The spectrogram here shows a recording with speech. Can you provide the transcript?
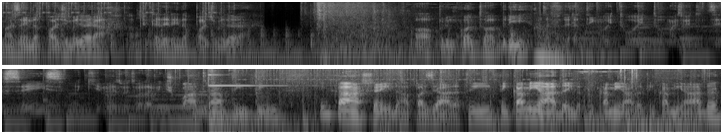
Mas ainda pode melhorar, a brincadeira ainda pode melhorar. Ó, por enquanto eu abri, cada fileira tem 8, 8, mais 8, 16. Aqui mais 8 vai dar 24. Ah, tem, tem, tem caixa ainda, rapaziada. Tem, tem caminhada ainda, tem caminhada, tem caminhada.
